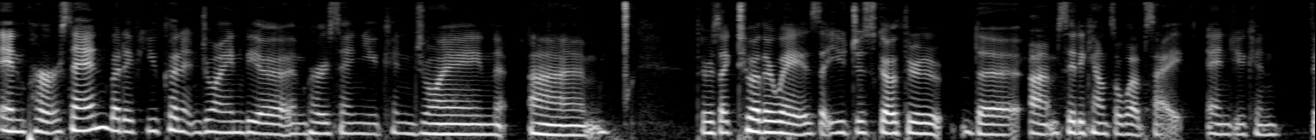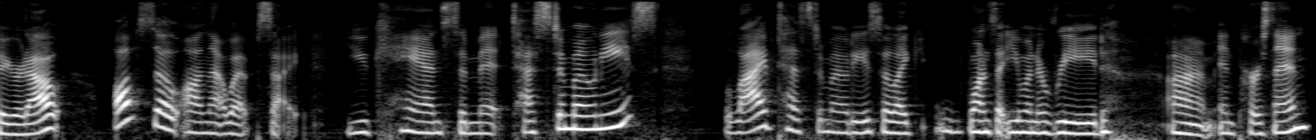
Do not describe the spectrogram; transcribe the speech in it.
in person, but if you couldn't join via in person, you can join um there's like two other ways that you just go through the um, city council website and you can figure it out. Also on that website, you can submit testimonies, live testimonies, so like ones that you want to read um, in person,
